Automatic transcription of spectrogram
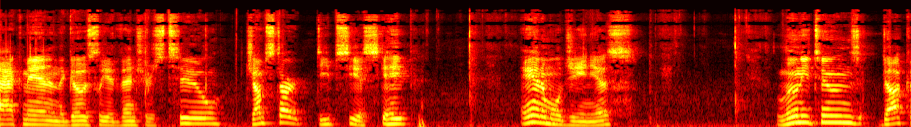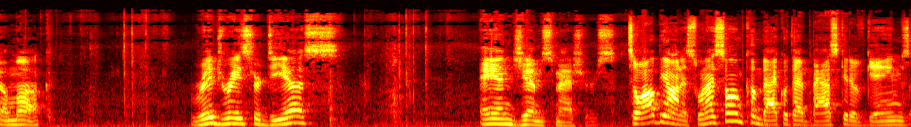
Pac-Man and the Ghostly Adventures 2, Jumpstart Deep Sea Escape, Animal Genius, Looney Tunes Duck Amuck, Ridge Racer DS, and Gem Smashers. So I'll be honest, when I saw him come back with that basket of games,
